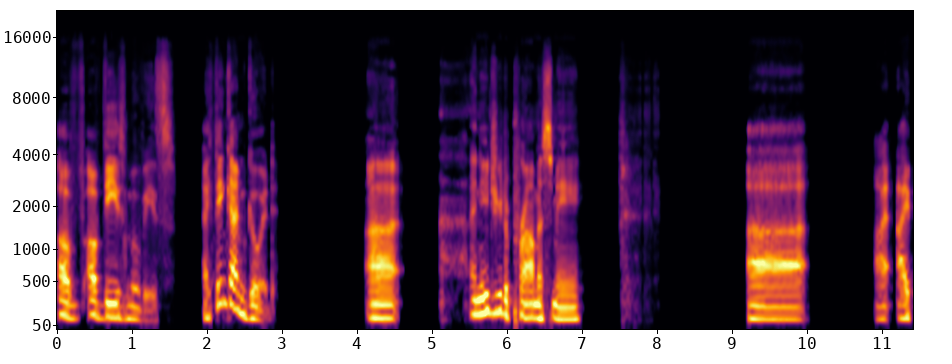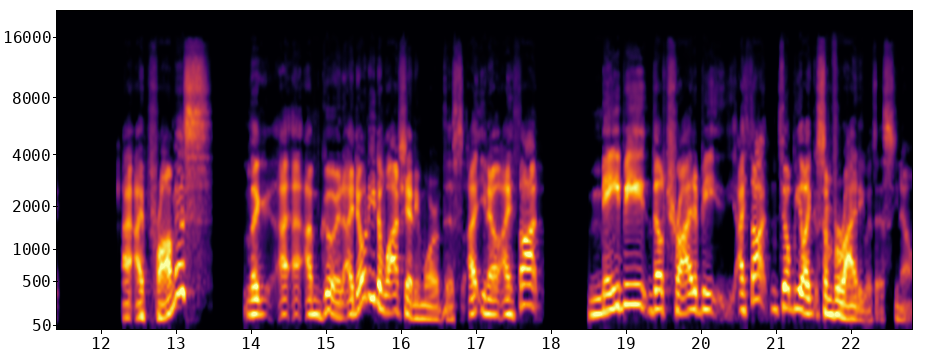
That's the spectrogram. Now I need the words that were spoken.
of of these movies. I think I'm good. Uh, I need you to promise me. Uh I I I, I promise like I, I i'm good i don't need to watch any more of this i you know i thought maybe they'll try to be i thought there'll be like some variety with this you know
